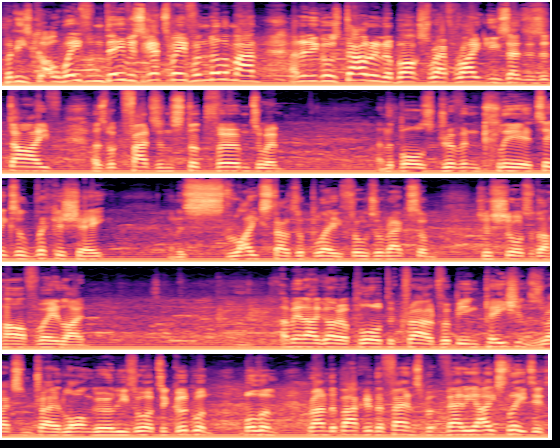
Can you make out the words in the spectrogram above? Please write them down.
but he's got away from Davis, gets away from another man, and then he goes down in the box. Ref rightly says it's a dive as McFadzean stood firm to him, and the ball's driven clear, takes a ricochet and is sliced out of play, through to Wrexham just short of the halfway line. I mean, I got to applaud the crowd for being patient. As Wrexham tried long early through, it's a good one. Mullen round the back of the fence, but very isolated,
